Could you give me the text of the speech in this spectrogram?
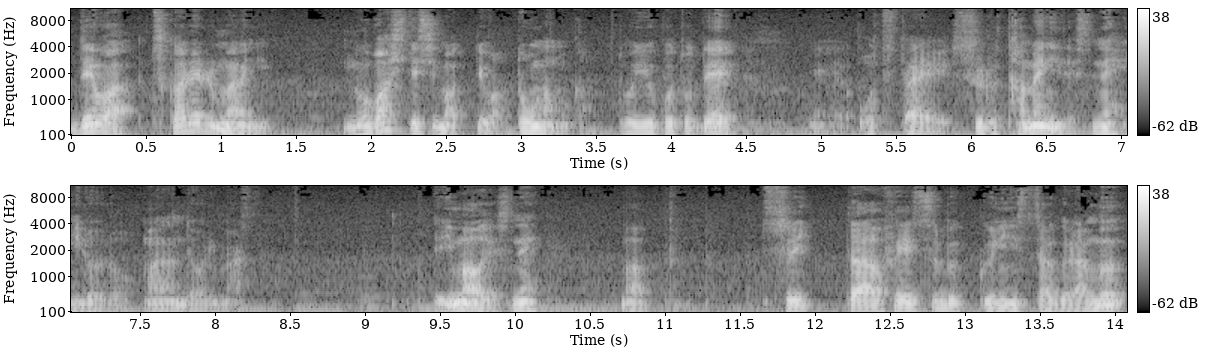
では疲れる前に伸ばしてしまってはどうなのかということで、えーお伝えするためにですねいろいろ学んでおります。で今はですね、まあ、Twitter、Facebook、Instagram、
